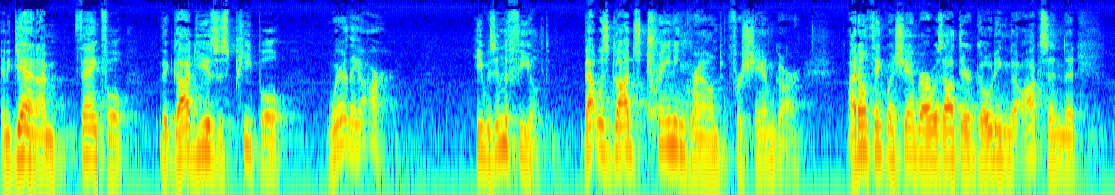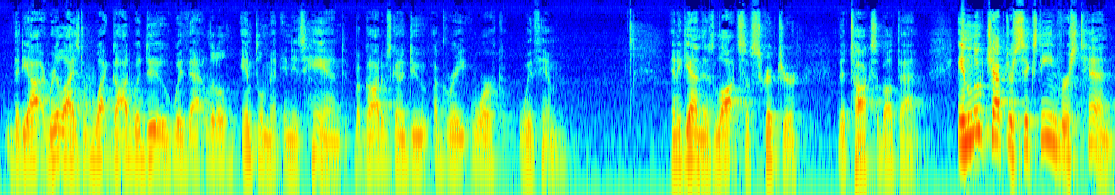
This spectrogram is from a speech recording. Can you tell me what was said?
And again, I'm thankful that God uses people where they are. He was in the field. That was God's training ground for Shamgar. I don't think when Shamgar was out there goading the oxen that that he uh, realized what God would do with that little implement in his hand, but God was going to do a great work with him. And again, there's lots of scripture that talks about that. In Luke chapter 16, verse 10,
